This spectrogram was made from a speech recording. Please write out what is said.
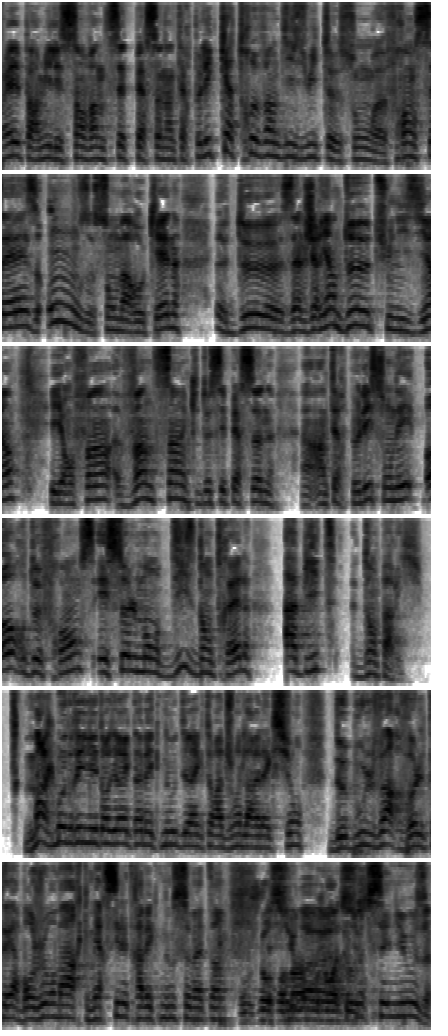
Oui, parmi les 127 personnes interpellées, 98 sont euh, françaises, 11 sont marocaines, 2 euh, algériens, 2 tunisiens. Et enfin, 25 de ces personnes euh, interpellées sont nées hors de France et seulement 10 d'entre elles habitent dans Paris. Marc Baudry est en direct avec nous, directeur adjoint de la rédaction de Boulevard Voltaire. Bonjour Marc, merci d'être avec nous ce matin bonjour, sur, bonjour à tous. sur CNews.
